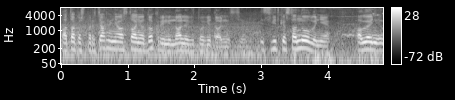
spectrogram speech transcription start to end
а також притягнення останнього до кримінальної відповідальності. Свідки встановлені, але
